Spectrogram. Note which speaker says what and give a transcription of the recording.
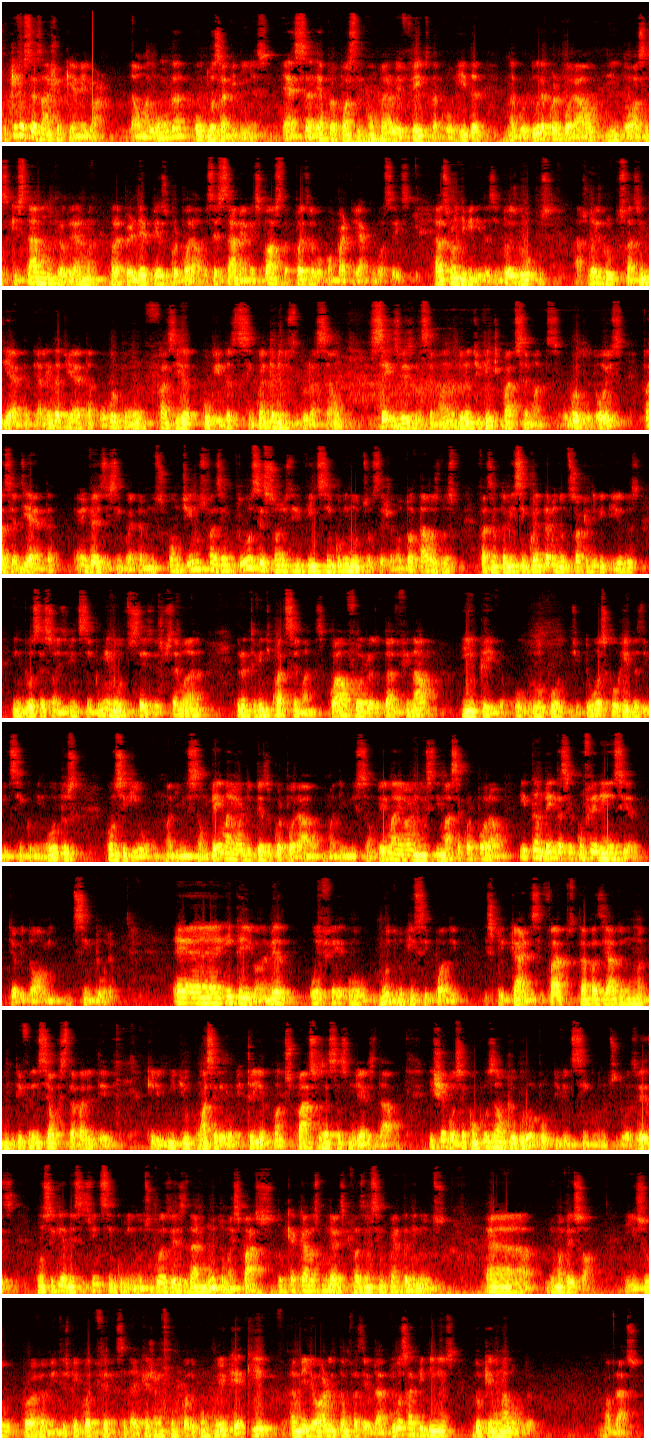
Speaker 1: O que vocês acham que é melhor? Dar uma longa ou duas rapidinhas? Essa é a proposta de comparar o efeito da corrida na gordura corporal de idosas que estavam no programa para perder peso corporal. Vocês sabem a resposta? Pois eu vou compartilhar com vocês. Elas foram divididas em dois grupos. Os dois grupos faziam dieta, e além da dieta, o grupo 1 fazia corridas de 50 minutos de duração, seis vezes na semana, durante 24 semanas. O grupo 2 fazia dieta, ao invés de 50 minutos contínuos, faziam duas sessões de 25 minutos, ou seja, no total as duas faziam também 50 minutos, só que divididas em duas sessões de 25 minutos, seis vezes por semana, durante 24 semanas. Qual foi o resultado final? Incrível. O grupo de duas corridas de 25 minutos conseguiu uma diminuição bem maior de peso corporal, uma diminuição bem maior no índice de massa corporal e também da circunferência de abdômen de cintura. É incrível, não é mesmo? O efeito, muito do que se pode explicar esse fato está baseado numa, num diferencial que esse trabalho teve, que ele mediu com acelerometria quantos passos essas mulheres davam. E chegou-se à conclusão que o grupo de 25 minutos duas vezes conseguia, nesses 25 minutos duas vezes, dar muito mais passos do que aquelas mulheres que faziam 50 minutos uh, de uma vez só. E isso provavelmente explicou a diferença. Daí que a gente pode concluir que, que é melhor então fazer duas rapidinhas do que uma longa. Um abraço.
